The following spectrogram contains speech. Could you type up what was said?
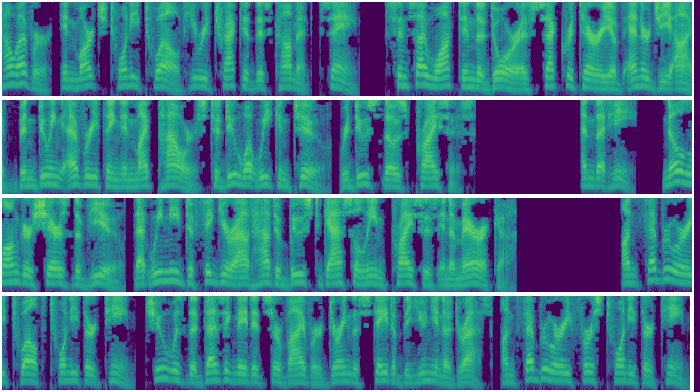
However, in March 2012 he retracted this comment, saying, since I walked in the door as Secretary of Energy I've been doing everything in my powers to do what we can to, reduce those prices." And that he, "...no longer shares the view, that we need to figure out how to boost gasoline prices in America." On February 12, 2013, Chu was the designated survivor during the State of the Union address. On February 1, 2013,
